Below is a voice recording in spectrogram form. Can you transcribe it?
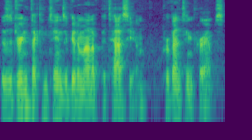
is a drink that contains a good amount of potassium, preventing cramps.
